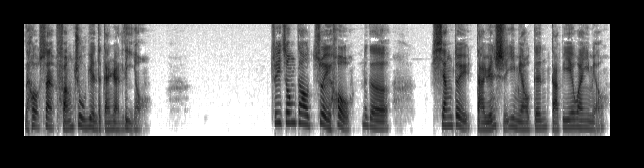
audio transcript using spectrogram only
然后算防住院的感染力哦，追踪到最后，那个相对打原始疫苗跟打 B A One 疫苗，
